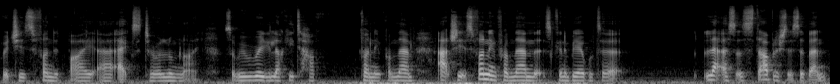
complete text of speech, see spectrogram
which is funded by uh, Exeter alumni. So we were really lucky to have funding from them. Actually, it's funding from them that's going to be able to let us establish this event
